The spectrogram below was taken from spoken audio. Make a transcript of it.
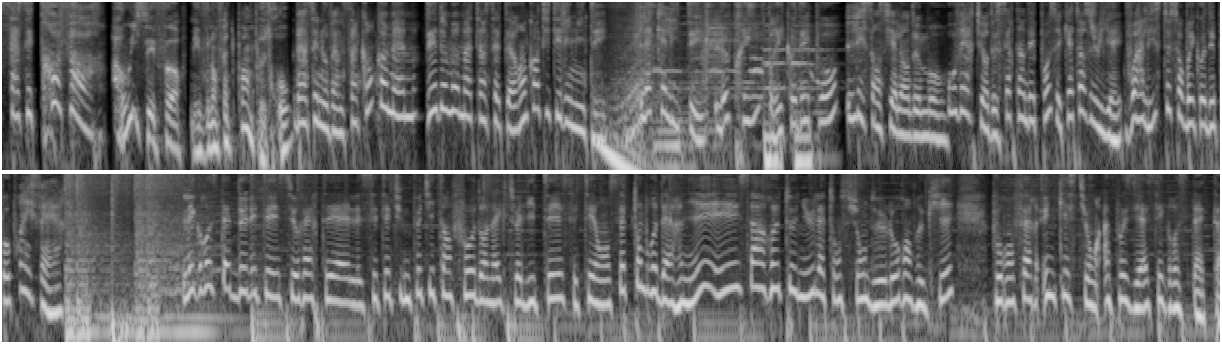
Ça, c'est trop fort. Ah oui, c'est fort, mais vous n'en faites pas un peu trop Ben, c'est nos 25 ans quand même. Dès demain matin, 7h en quantité limitée. La qualité, le prix, Brico Dépôt, l'essentiel en deux mots. Ouverture de certains dépôts ce 14 juillet. Voir liste sur bricodépôt.fr. Les grosses têtes de l'été sur RTL, c'était une petite info dans l'actualité, c'était en septembre dernier et ça a retenu l'attention de Laurent Ruquier pour en faire une question à poser à ses grosses têtes.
